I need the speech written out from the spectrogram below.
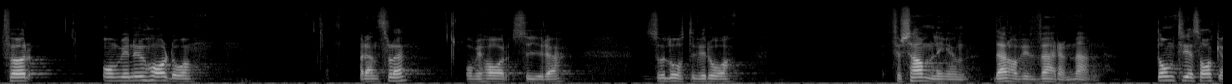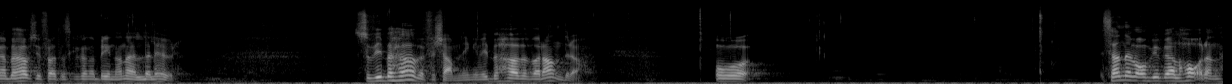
För om vi nu har då bränsle och vi har syre så låter vi då församlingen, där har vi värmen. De tre sakerna behövs ju för att det ska kunna brinna en eld, eller hur? Så vi behöver församlingen, vi behöver varandra. Och Sen om vi väl har en,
